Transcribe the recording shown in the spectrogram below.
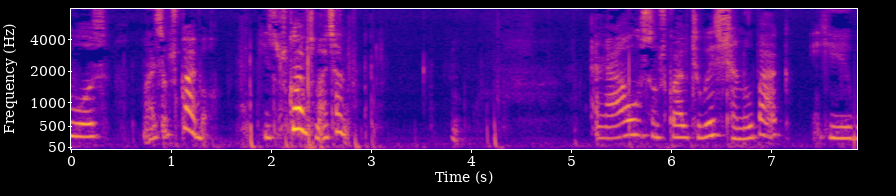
was my subscriber he subscribed to my channel. And I'll subscribe to his channel back. He'll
